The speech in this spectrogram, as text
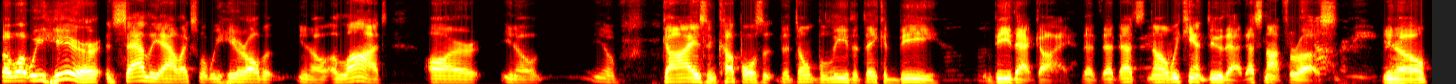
but what we hear, and sadly, Alex, what we hear all the, you know, a lot are, you know, you know, guys and couples that, that don't believe that they could be be that guy. That that that's no, we can't do that. That's not for us. Not for me, you know.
